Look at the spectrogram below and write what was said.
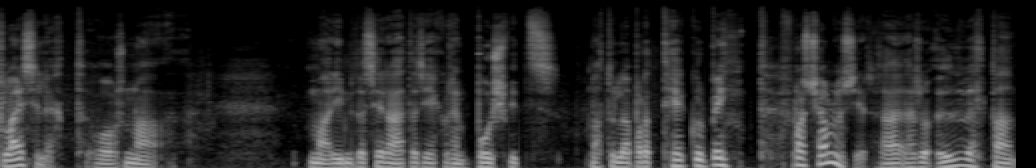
glæsilegt og svona maður ímynda sér að þetta sé eitthvað sem Bósvits náttúrulega bara tekur beint frá sjálfum sér. Það er svo auðvelt að,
